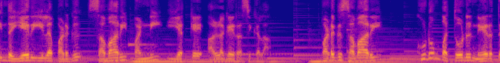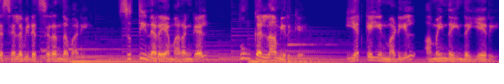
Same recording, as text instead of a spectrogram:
இந்த ஏரியில படகு சவாரி பண்ணி இயற்கை அழகை ரசிக்கலாம். படகு சவாரி குடும்பத்தோடு நேரத்தை செலவிட சிறந்த வழி. சுத்தி நிறைய மரங்கள் பூங்கெல்லாம் இருக்கு. இயற்கையின் மடியில் அமைந்த இந்த ஏரி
